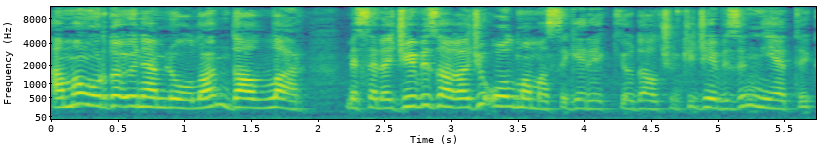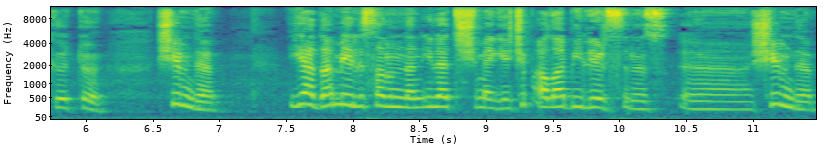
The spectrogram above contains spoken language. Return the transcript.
Ama orada önemli olan dallar. Mesela ceviz ağacı olmaması gerekiyor dal çünkü cevizin niyeti kötü. Şimdi ya da Melis Hanım'la iletişime geçip alabilirsiniz. E, şimdi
